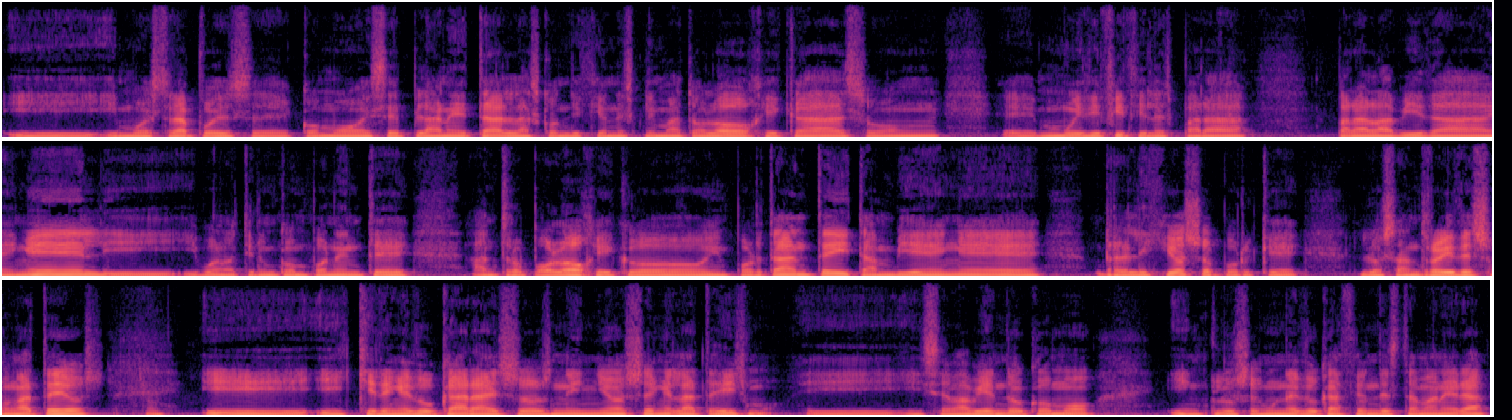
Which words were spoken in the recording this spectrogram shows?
Y, muestra pues eh, cómo ese planeta, las condiciones climatológicas son eh, muy difíciles para para la vida en él y, bueno, tiene un componente antropológico importante y también eh, religioso porque los androides son ateos y, quieren educar a esos niños en el ateísmo y, se va viendo cómo incluso en una educación de esta manera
